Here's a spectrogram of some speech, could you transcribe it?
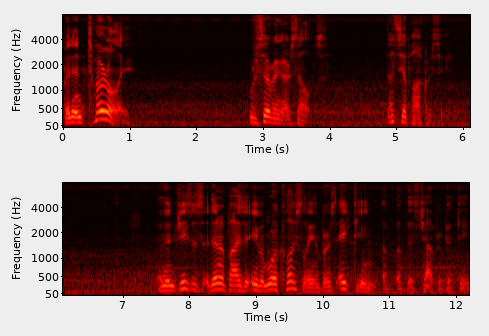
but internally, we're serving ourselves. That's hypocrisy. And then Jesus identifies it even more closely in verse 18 of, of this chapter 15.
